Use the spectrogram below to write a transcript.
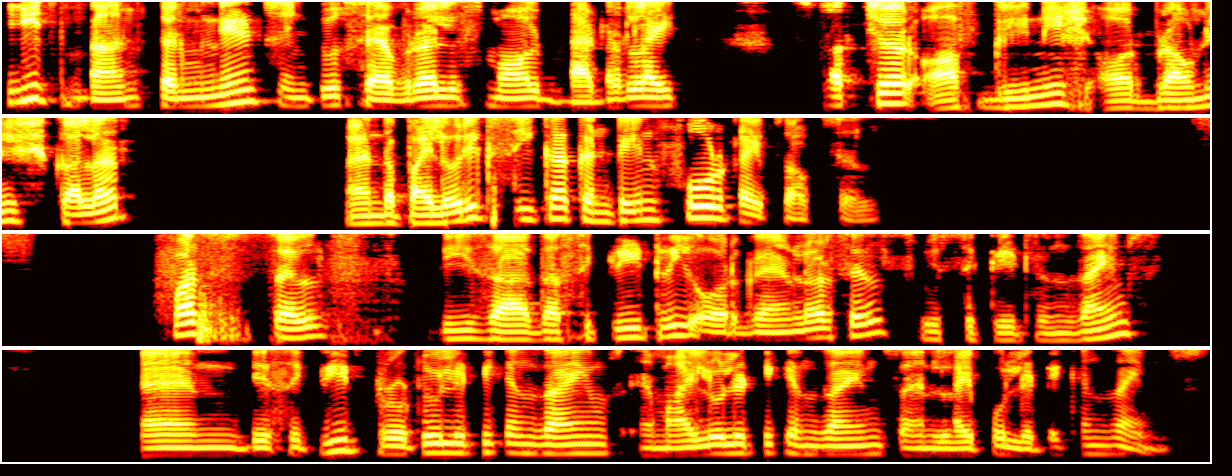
Each branch terminates into several small bladder-like structure of greenish or brownish color and the pyloric ceca contain four types of cells. First cells, these are the secretory or granular cells which secretes enzymes and they secrete proteolytic enzymes, amylolytic enzymes and lipolytic enzymes.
